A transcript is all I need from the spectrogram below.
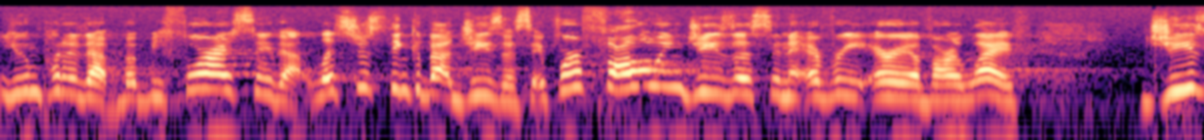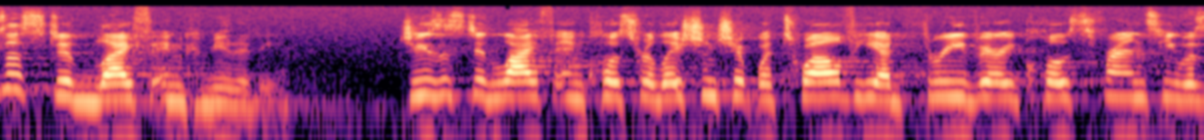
you can put it up, but before I say that, let's just think about Jesus. If we're following Jesus in every area of our life, Jesus did life in community. Jesus did life in close relationship with 12. He had three very close friends. He was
